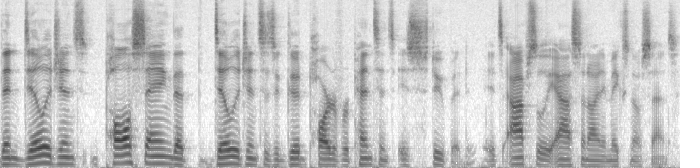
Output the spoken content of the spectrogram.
then diligence, Paul saying that diligence is a good part of repentance is stupid. It's absolutely asinine. It makes no sense.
